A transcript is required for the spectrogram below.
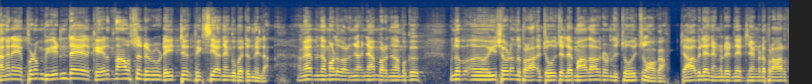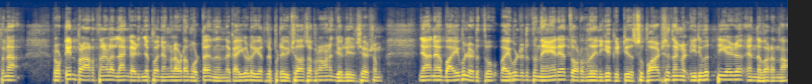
അങ്ങനെ എപ്പോഴും വീടിന്റെ കയറി താമസത്തിന്റെ ഒരു ഡേറ്റ് ഫിക്സ് ചെയ്യാൻ ഞങ്ങൾക്ക് പറ്റുന്നില്ല. അങ്ങനെ നമ്മൾ പറഞ്ഞു ഞാൻ പറഞ്ഞു നമുക്ക് ഒന്ന് ഈശോടൊന്ന് പ്രാ ചോദിച്ചല്ലേ മാതാവിനോടൊന്ന് ചോദിച്ചു നോക്കാം. രാവിലെ ഞങ്ങൾ എഴുന്നേറ്റ് ഞങ്ങളുടെ പ്രാർത്ഥന റൊട്ടീൻ പ്രാർത്ഥനകളെല്ലാം കഴിഞ്ഞപ്പോൾ ഞങ്ങളവിടെ മുട്ട നിന്ന് കൈകൾ ഉയർത്തിപ്പെട്ട് വിശ്വാസ പ്രമാണം ചൊല്ലിയതിനു ശേഷം ഞാൻ ബൈബിൾ എടുത്തു. ബൈബിൾ എടുത്ത് നേരെ തുറന്നത് എനിക്ക് കിട്ടിയത് സുഭാഷിതങ്ങൾ ഇരുപത്തിയേഴ് എന്ന് പറയുന്ന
